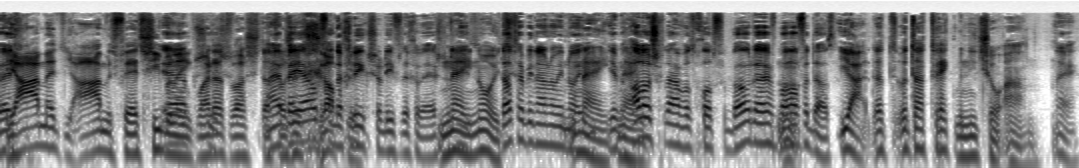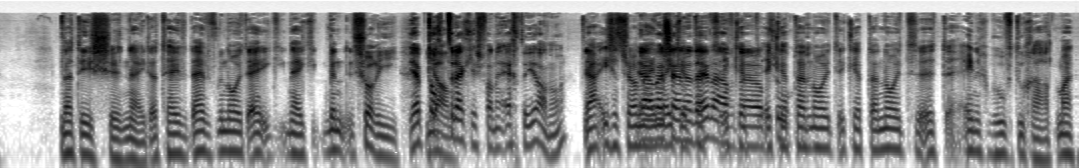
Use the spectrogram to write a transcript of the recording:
Ja met, ja, met Fred Siebelink, Ja, maar dat was, dat maar was ben jij ook grapje. van de Griekse liefde geweest? Nee, nooit. Dat heb je nou nooit. nooit. Nee, je hebt nee. alles gedaan wat God verboden heeft, behalve dat. Ja, dat, dat trekt me niet zo aan. Nee. Dat is, eh, nee, dat heeft, dat heeft me nooit... eh, Ik, nee, ik ben, sorry, Je hebt toch trekjes van een echte Jan, hoor. Ja, is het zo? Ja, nee, wij maar ik zijn heb er dat- hele ik avond heb, naar op ik heb daar nooit, Ik heb daar nooit eh, het enige behoefte toe gehad. Maar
